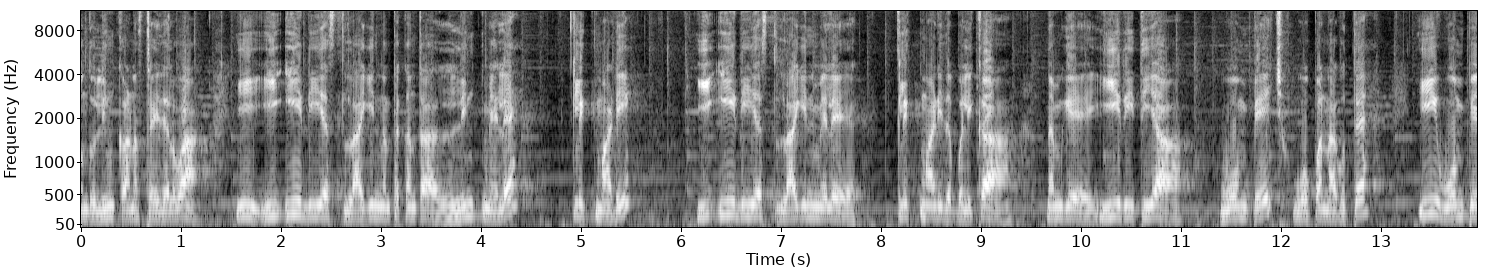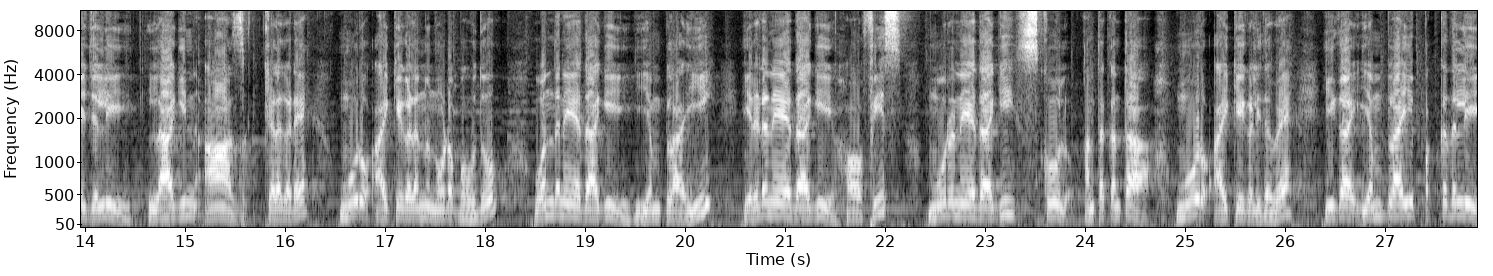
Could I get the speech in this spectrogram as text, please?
ಒಂದು ಲಿಂಕ್ ಕಾಣಿಸ್ತಾ ಇದೆ ಅಲ್ವಾ? ಈ E E D S login ಅಂತಕ್ಕಂಥ ಲಿಂಕ್ ಮೇಲೆ ಕ್ಲಿಕ್ ಮಾಡಿ. E E D S login ಮೇಲೆ ಕ್ಲಿಕ್ ಮಾಡಿದ ಬಳಿಕ ನಮಗೆ ಈ ರೀತಿಯ ಹೋಮ್ ಪೇಜ್ ಓಪನ್ ಆಗುತ್ತೆ. ಈ ಓಮ್ ಪೇಜಲ್ಲಿ ಲಾಗಿನ್ ಆಸ್ ಕೆಳಗಡೆ ಮೂರು ಆಯ್ಕೆಗಳನ್ನು ನೋಡಬಹುದು. ಒಂದನೆಯದಾಗಿ ಎಂಪ್ಲಾಯಿ, ಎರಡನೆಯದಾಗಿ ಆಫೀಸ್, ಮೂರನೆಯದಾಗಿ ಸ್ಕೂಲ್ ಅಂತಕ್ಕಂಥ ಮೂರು ಆಯ್ಕೆಗಳಿದ್ದಾವೆ ಈಗ ಎಂಪ್ಲಾಯಿ ಪಕ್ಕದಲ್ಲಿ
